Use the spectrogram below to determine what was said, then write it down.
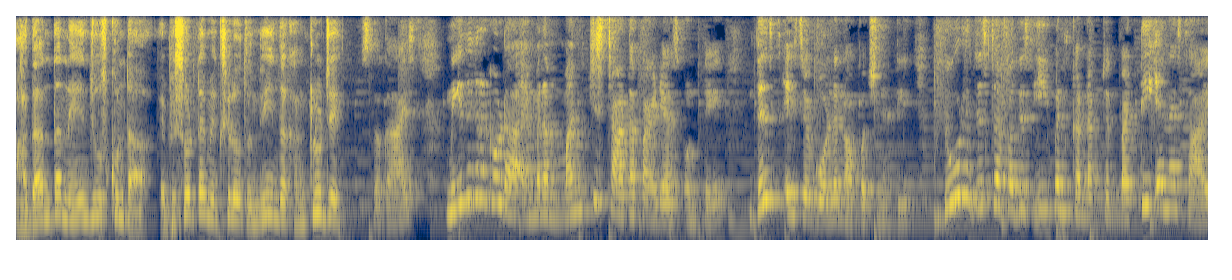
అదంతా నేను చూసుకుంటా. ఎపిసోడ్ టైం ఎక్సిడ్ అవుతుంది. ఇంకా కంక్లూడ్ చేయి. సో గాయస్ మీ దగ్గర కూడా ఏమైనా మంచి స్టార్ట్అప్ ఐడియాస్ ఉంటే this is your golden opportunity do register for this event conducted by TNSI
